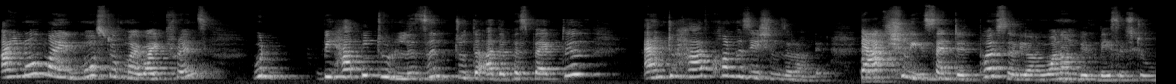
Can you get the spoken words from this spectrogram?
I know my most of my white friends would be happy to listen to the other perspective and to have conversations around it. I actually sent it personally on a one-on-one basis to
